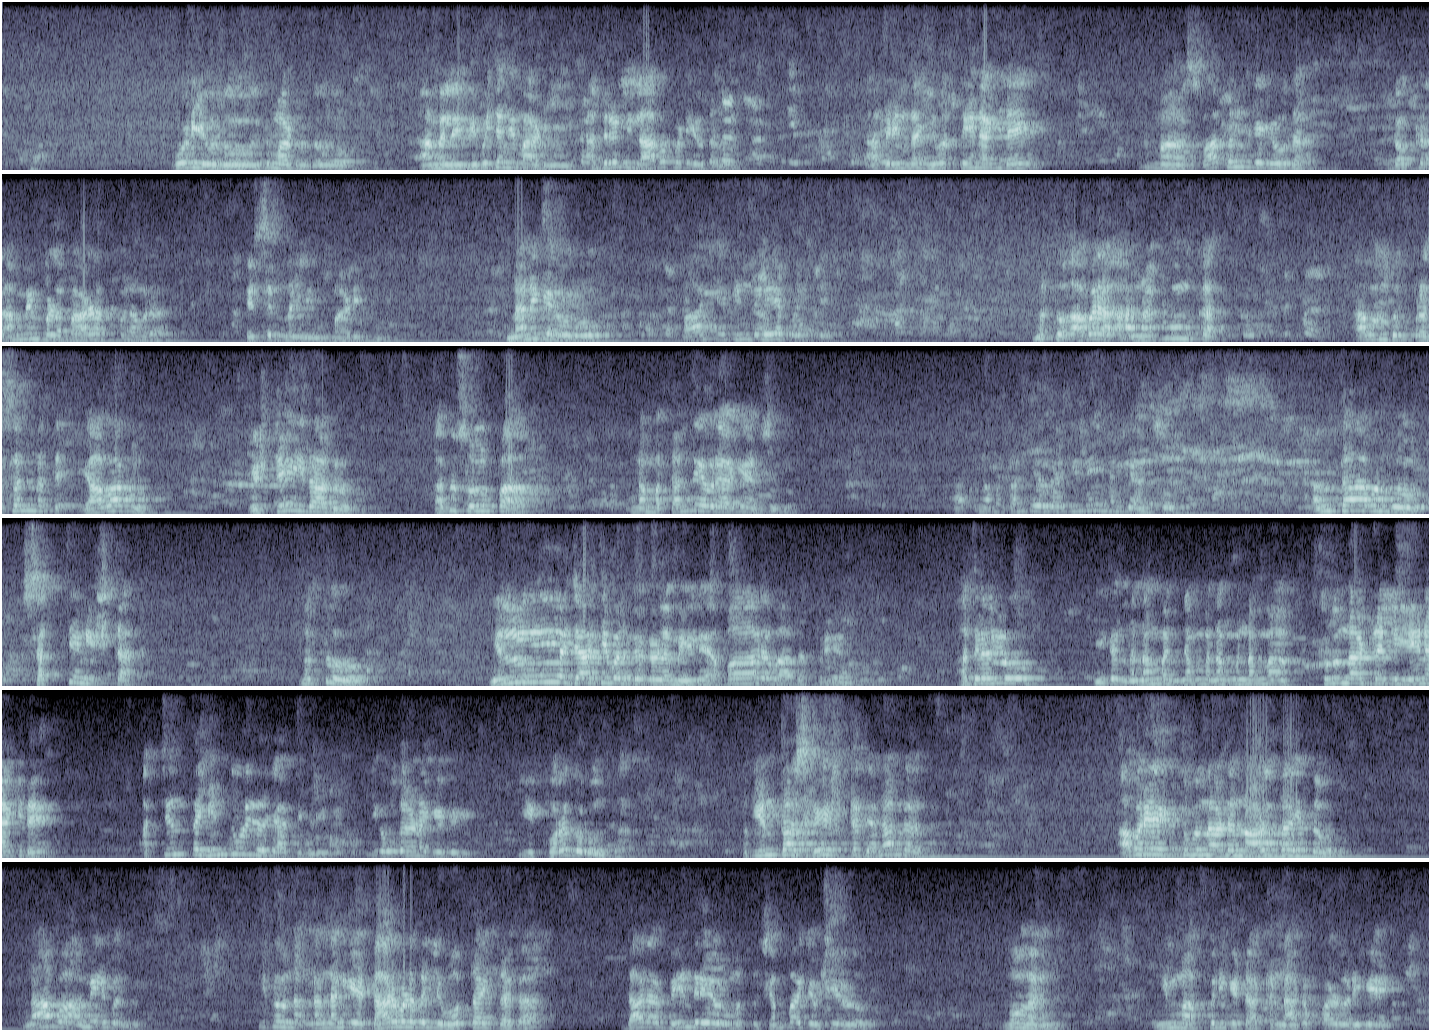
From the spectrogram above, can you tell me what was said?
ಹೊಡೆಯುವುದು ಇದು ಮಾಡುವುದು ಆಮೇಲೆ ವಿಭಜನೆ ಮಾಡಿ ಅದರಲ್ಲಿ ಲಾಭ ಪಡೆಯುವುದಲ್ಲ ಆದ್ದರಿಂದ ಇವತ್ತೇನಾಗಿದೆ? ನಮ್ಮ ಸ್ವಾತಂತ್ರ್ಯ ಯೋಧ ಡಾಕ್ಟರ್ ಅಮ್ಮೆಂಬಳ ಬಾಳಪ್ಪನವರ ಹೆಸರಿನಲ್ಲಿ ಮಾಡಿದ್ದು. ನನಗೆ ಅವರು ಬಾಲ್ಯದಿಂದಲೇ ಪರಿಚಯ. ಮತ್ತು ಅವರ ಆ ನಗುಮುಖ ಆ ಒಂದು ಪ್ರಸನ್ನತೆ ಯಾವಾಗಲೂ ಎಷ್ಟೇ ಇದಾದರೂ ಅದು ಸ್ವಲ್ಪ ನಮ್ಮ ತಂದೆಯವರೇ ಹಾಗೆ ಅನಿಸೋದು. ನಮ್ಮ ತಂದೆಯವರಾಗಿಯೇ ನನಗೆ ಅನಿಸೋದು. ಅಂಥ ಒಂದು ಸತ್ಯನಿಷ್ಠ. ಮತ್ತು ಎಲ್ಲ ಜಾತಿ ವರ್ಗಗಳ ಮೇಲೆ ಅಪಾರವಾದ ಪ್ರೇಮ. ಅದರಲ್ಲೂ ಈಗ ನಮ್ಮ ನಮ್ಮ ನಮ್ಮ ನಮ್ಮ ತುಳುನಾಡಿನಲ್ಲಿ ಏನಾಗಿದೆ? ಅತ್ಯಂತ ಹಿಂದುಳಿದ ಜಾತಿಗಳಿವೆ. ಈಗ ಉದಾಹರಣೆಗೆ ಈ ಕೊರಗರು ಅಂತ. ಅದು ಎಂಥ ಶ್ರೇಷ್ಠ ಜನಾಂಗ ಅದು. ಅವರೇ ತುಳುನಾಡನ್ನು ಆಳ್ತಾ ಇದ್ದವರು. ನಾವು ಆಮೇಲೆ ಬಂದು. ಇದು ನನಗೆ ಧಾರವಾಡದಲ್ಲಿ ಓದ್ತಾ ಇದ್ದಾಗ ದಾರ ಬೇಂದ್ರೆಯವರು ಮತ್ತು ಶಂಭಾ ಜೋಶಿ ಹೇಳೋರು ಮೋಹನ್, ನಿಮ್ಮ ಅಪ್ಪನಿಗೆ ಡಾಕ್ಟರ್ ನಾಗಪ್ಪಾಳವರಿಗೆ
